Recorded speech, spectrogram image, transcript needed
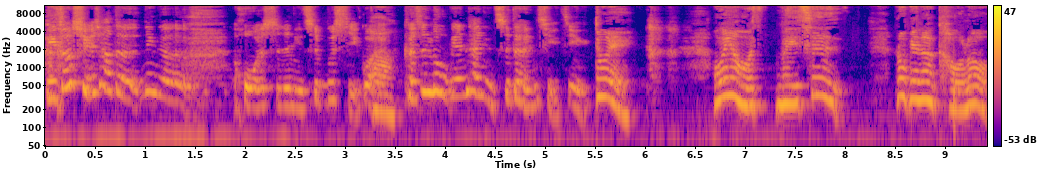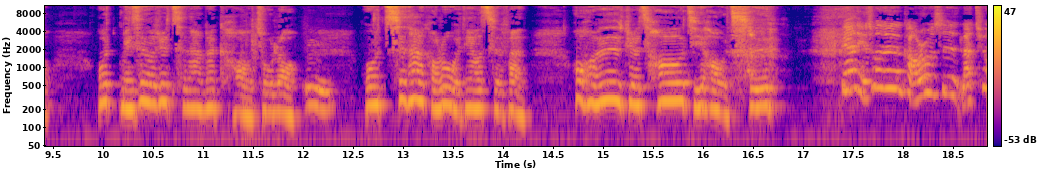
你说学校的那个伙食你吃不习惯，啊可是路边摊你吃的很起劲。对，我跟你讲，我每次路边那个烤肉，我每次都去吃他那烤猪肉。嗯，我吃他的烤肉，我一定要吃饭。我好像是觉得超级好吃，对啊，你说那个烤肉是拉秋，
